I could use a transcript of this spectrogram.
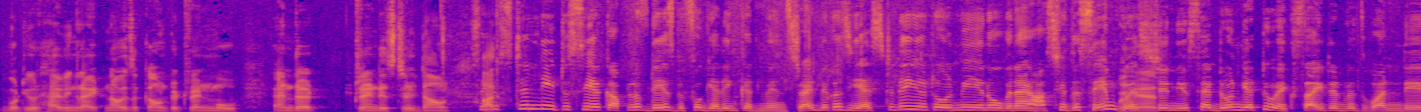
what you're having right now is a counter trend move and the trend is still down. So I- you still need to see a couple of days before getting convinced, right? Because yesterday you told me, you know, when I asked you the same Yes. question, you said don't get too excited with one day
